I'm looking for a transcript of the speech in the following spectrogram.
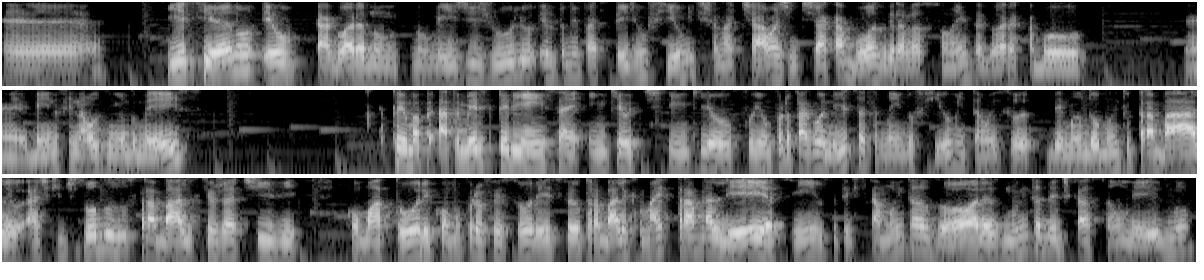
É... E esse ano, eu agora no, no, mês de julho, eu também participei de um filme que chama Tchau. A gente já acabou as gravações, agora acabou é, bem no finalzinho do mês foi uma, a primeira experiência em que, eu, em que eu fui um protagonista também do filme, então isso demandou muito trabalho. Acho que de todos os trabalhos que eu já tive como ator e como professor, esse foi o trabalho que mais trabalhei, assim, você tem que ficar muitas horas, muita dedicação mesmo.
